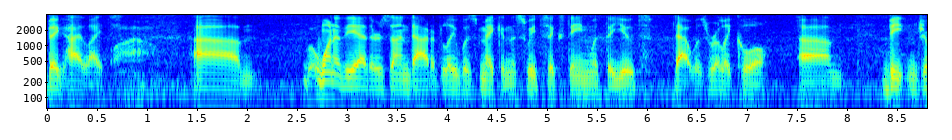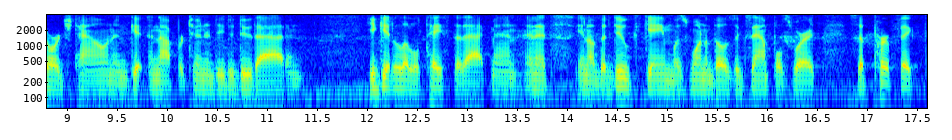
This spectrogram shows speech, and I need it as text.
big highlights. Wow. Um, one of the others, undoubtedly, was making the Sweet 16 with the Utes. That was really cool. Um, beating Georgetown and getting an opportunity to do that. And you get a little taste of that, man. And it's, you know, the Duke game was one of those examples where it's the perfect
